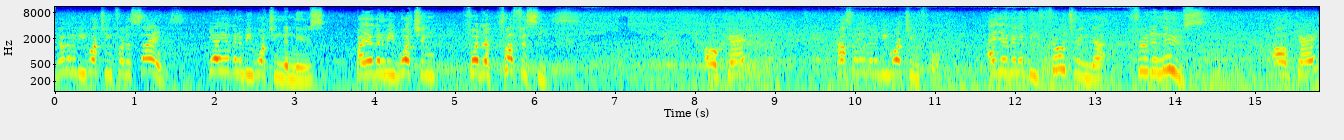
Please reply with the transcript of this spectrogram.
you're going to be watching for the signs. Yeah, you're going to be watching the news, but you're going to be watching for the prophecies. Okay? That's what you're going to be watching for. And you're going to be filtering that through the news. Okay?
